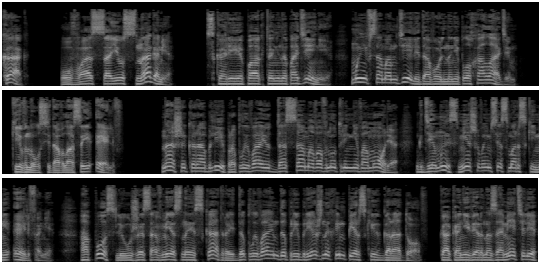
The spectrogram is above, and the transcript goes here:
Как? У вас союз с нагами? Скорее пакт о ненападении, мы и в самом деле довольно неплохо ладим, кивнул седовласый эльф. Наши корабли проплывают до самого внутреннего моря, где мы смешиваемся с морскими эльфами, а после уже совместной эскадрой доплываем до прибрежных имперских городов. Как они верно заметили,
